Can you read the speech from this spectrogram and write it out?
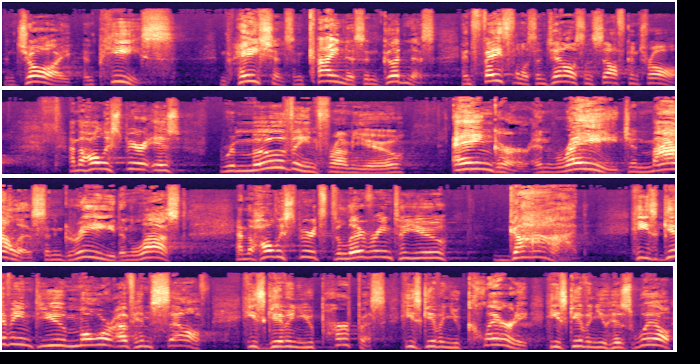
and joy and peace and patience and kindness and goodness and faithfulness and gentleness and self control. And the Holy Spirit is removing from you anger and rage and malice and greed and lust. And the Holy Spirit's delivering to you God. He's giving you more of Himself. He's giving you purpose. He's giving you clarity. He's giving you His will.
